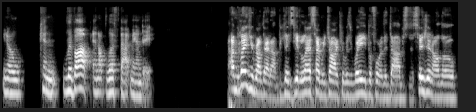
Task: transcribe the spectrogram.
you know, can live up and uplift that mandate. I'm glad you brought that up because you know, last time we talked, it was way before the Dobbs decision, although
